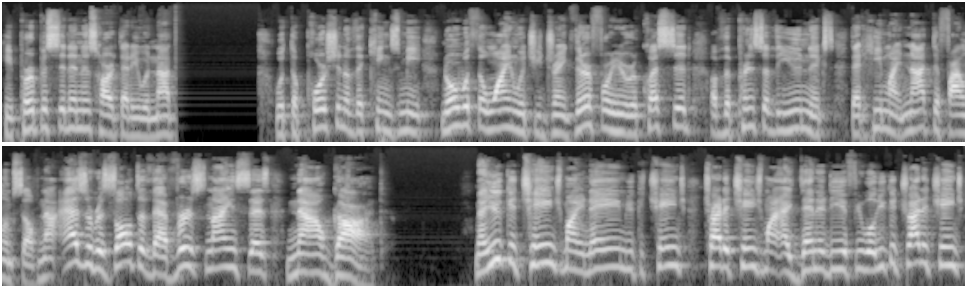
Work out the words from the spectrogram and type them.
he purposed it in his heart that he would not with the portion of the king's meat, nor with the wine which he drank. Therefore, he requested of the prince of the eunuchs that he might not defile himself. Now, as a result of that, verse 9 says, Now God. Now, you could change my name, you could change, try to change my identity, if you will. You could try to change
